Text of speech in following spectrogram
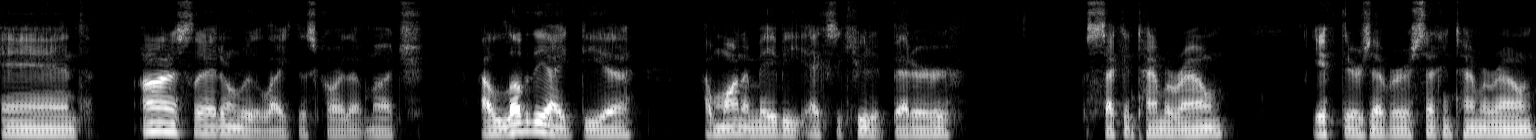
and honestly, I don't really like this car that much. I love the idea. I want to maybe execute it better second time around, if there's ever a second time around.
